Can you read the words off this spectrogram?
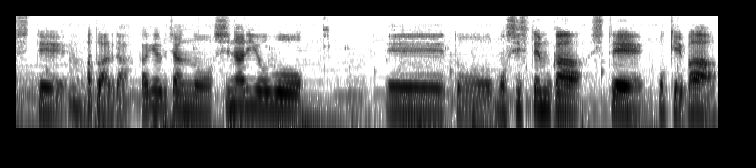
して、うんあとあれだ、かげるちゃんのシナリオを、えっ、と、もうシステム化しておけば、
